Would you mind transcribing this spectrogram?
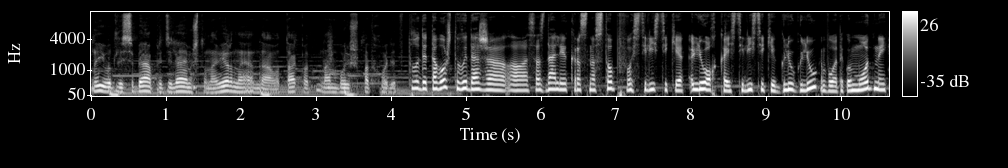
ну и вот для себя определяем, что, наверное, да, вот так вот нам больше подходит. Вплоть до того, что вы даже э, создали красностоп в стилистике легкой стилистике глю-глю, вот такой модный.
